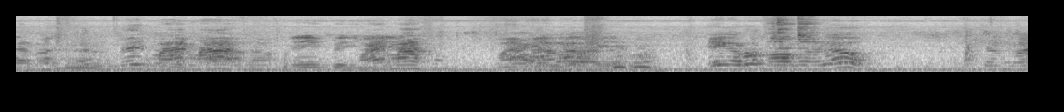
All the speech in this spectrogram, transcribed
กันนะเฮ้ยไม้มานี่เป็นไม้มาไม้มาแล้วเฮ้ยเอารถออกเลยเร็วจังไหม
